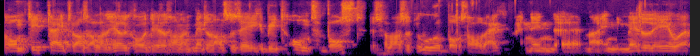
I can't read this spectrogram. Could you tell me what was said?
Rond die tijd was al een heel groot deel van het Middellandse zeegebied ontbost. Dus dan was het oerbos al weg. En in de, maar in de middeleeuwen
